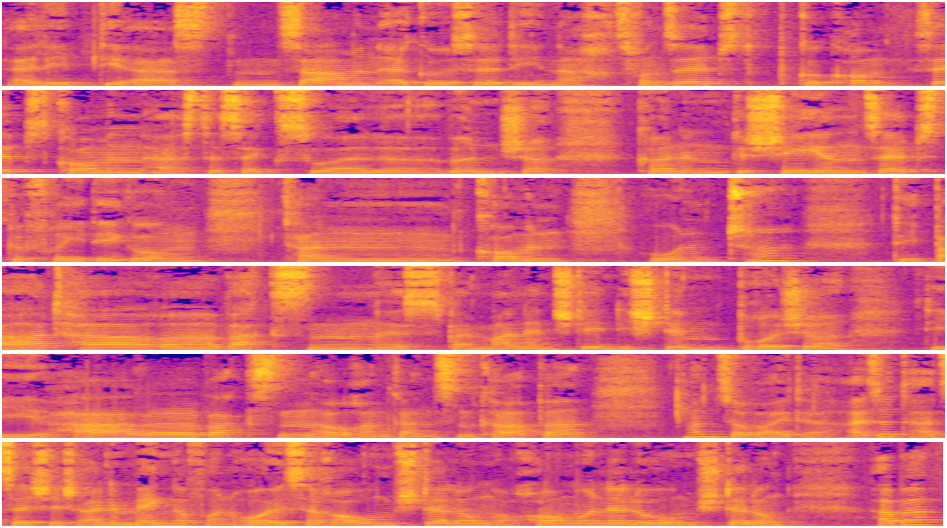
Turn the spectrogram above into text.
erlebt die ersten Samenergüsse, die nachts von selbst, selbst kommen. Erste sexuelle Wünsche können geschehen. Selbstbefriedigung kann kommen. Und die Barthaare wachsen. Es, beim Mann entstehen die Stimmbrüche. Die Haare wachsen auch am ganzen Körper und so weiter. Also tatsächlich eine Menge von äußerer Umstellung, auch hormonelle Umstellung, aber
